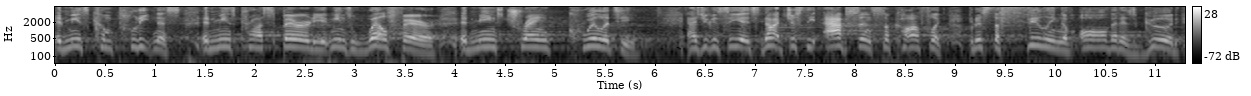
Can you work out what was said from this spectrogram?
it means completeness, it means prosperity, it means welfare, it means tranquility. As you can see, it's not just the absence of conflict, but it's the feeling of all that is good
